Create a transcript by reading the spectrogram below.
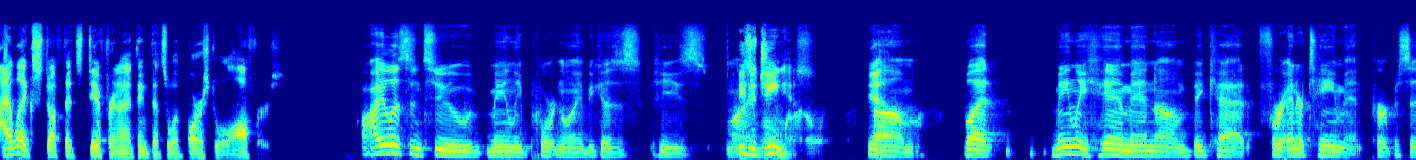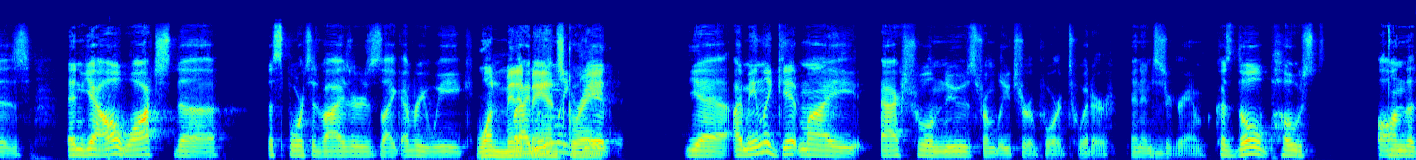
I like stuff that's different, and I think that's what Barstool offers. I listen to mainly Portnoy because he's my He's a genius. model. Yeah. Um, but mainly him and um, Big Cat for entertainment purposes. And yeah, I'll watch the the sports advisors like every week. One minute man's great. get- yeah, I mainly get my actual news from Bleacher Report, Twitter, and Mm. Instagram because they'll post on the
